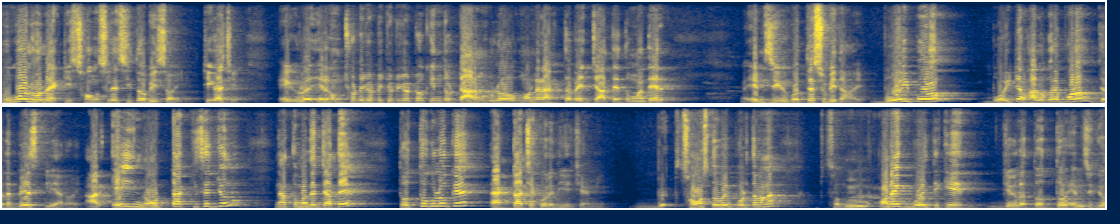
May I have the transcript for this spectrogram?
ভূগোল হলো একটি সংশ্লেষিত বিষয়, ঠিক আছে? এগুলো এরকম ছোট ছোট ছোট ছোট কিন্তু টার্মগুলো মনে রাখতে হবে যাতে তোমাদের এমসিকিউ করতে সুবিধা হয়। বই পড়ো, বইটা ভালো করে পড়ো যাতে বেশ ক্লিয়ার হয়। আর এই নোটটা কিসের জন্য? না, তোমাদের যাতে তথ্যগুলোকে এক কাছে করে দিয়েছি আমি। সমস্ত বই পড়তে হবে না। অনেক বই থেকে যেগুলো তথ্য এমসিকিউ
